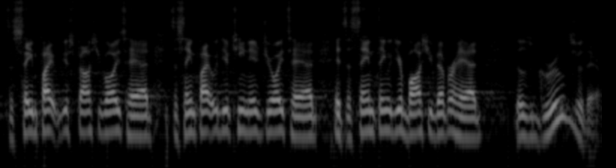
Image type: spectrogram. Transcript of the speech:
It's the same fight with your spouse you've always had. It's the same fight with your teenager you always had. It's the same thing with your boss you've ever had. Those grooves are there.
